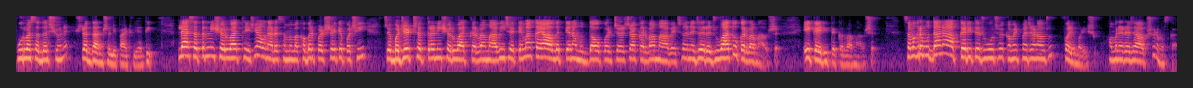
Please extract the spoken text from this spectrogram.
પૂર્વ સદસ્યોને શ્રદ્ધાંજલિ પાઠવી હતી. એટલે આ સત્રની શરૂઆત થઈ છે. આવનારા સમયમાં ખબર પડશે કે પછી જે બજેટ સત્રની શરૂઆત કરવામાં આવી છે, તેમાં કયા અગત્યના મુદ્દાઓ પર ચર્ચા કરવામાં આવે છે અને જે રજૂઆતો કરવામાં આવશે, એ કઈ રીતે કરવામાં આવશે. સમગ્ર મુદ્દાને આપ કઈ રીતે જુઓ છો કમેન્ટમાં જણાવજો. ફરી મળીશું. અમને રજા આપશો. નમસ્કાર.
